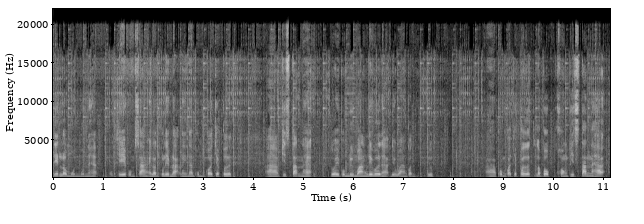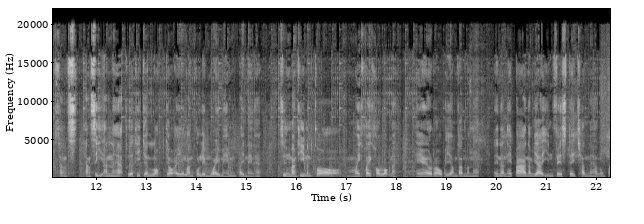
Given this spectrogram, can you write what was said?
เดนเราหมุนๆนะฮะ โอเค ผมสร้างไอรอนโกเลมละหลังนั้นผมก็จะเปิดอ่าพิสตันนะฮะ โดยผมลืมวางเลเวอร์นะฮะเดี๋ยววางก่อนปึ๊บอ่าผมก็จะเปิดระบบของพิสตันนะฮะทั้งทั้ง 4 อันนะฮะเพื่อที่จะล็อกเจ้าไอรอนโกเลมไว้ไม่ให้มันไปไหนนะฮะซึ่งบางทีมันก็ไม่ค่อยเข้าล็อกนะ ให้เราพยายามดันมันนะฮะในนั้นให้ปลาน้ำยา infestation นะฮะลงไป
